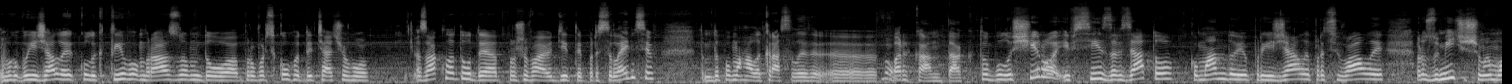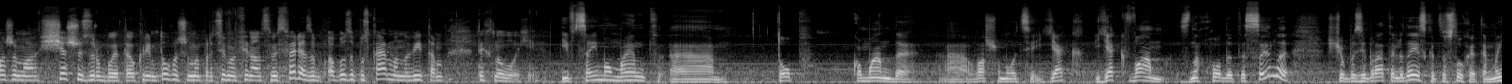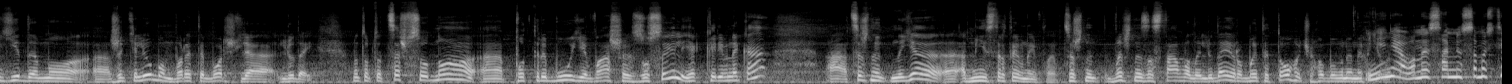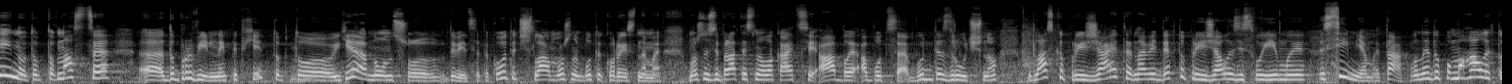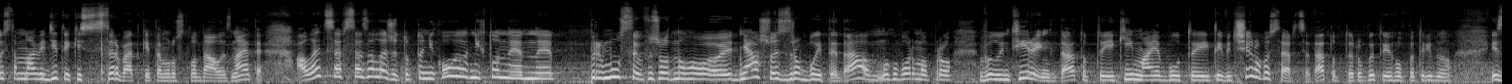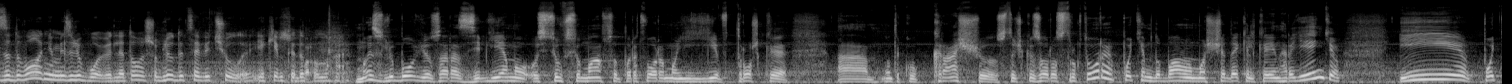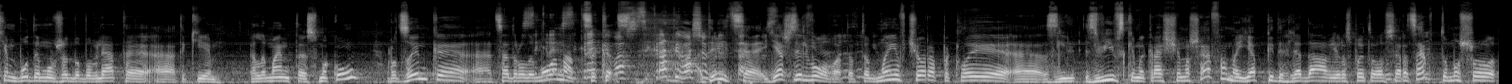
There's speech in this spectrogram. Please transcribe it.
виїжджали колективом разом до Броварського дитячого. Закладу, де проживають діти переселенців, там допомагали, красили е, паркан. Так то було щиро, і всі завзято командою приїжджали, працювали, розуміючи, що ми можемо ще щось зробити, окрім того, що ми працюємо в фінансовій сфері або- або запускаємо нові там технології. І в цей момент е, топ команди ваші молодці. Як, як вам знаходити сили, щоб зібрати людей і сказати, слухайте, ми їдемо е, життєлюбом варити борщ для людей. Ну тобто, це ж все одно е, потребує ваших зусиль як керівника. А це ж не, не є е, адміністративний вплив. Це ж не ви ж не заставили людей робити того, чого би вони не хотіли. Ні, ні, вони самі самостійно. Тобто, в нас це е, добровільний підхід. Тобто є анонс, що дивіться, такого то числа можна бути корисними, можна зібратись на локації А, Б або С. Будьте зручно. Будь ласка, приїжджайте. Навіть дехто приїжджали зі своїми сім'ями. Так, вони допомагали, хтось там навіть діти якісь серветки там розкладали. Знаєте, але це все залежить. Тобто нікого ніхто не, не примусив жодного дня щось зробити. Да? Ми говоримо про волонтіринг, да? тобто який має бути йти від щирого серця, да? тобто робити його потрібно із задоволенням і з любов'ю, для того, щоб люди це відчули, яким ти допомагаєш. Ми з любов'ю зараз зіб'ємо ось цю всю масу, перетворимо її в трошки а, ну, таку кращу з точки зору структури. Потім додамо ще декілька інгредієнтів, і потім будемо вже додати такі елементи смаку, родзинки, а, цедру лимона. секрети, Це- ваш, секрети вашого Дивіться, я ж зі Львова. Тобто, ми вчора пекли е, з львівськими кращими шефами. Я підглядав і розпитувався рецепт, тому що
